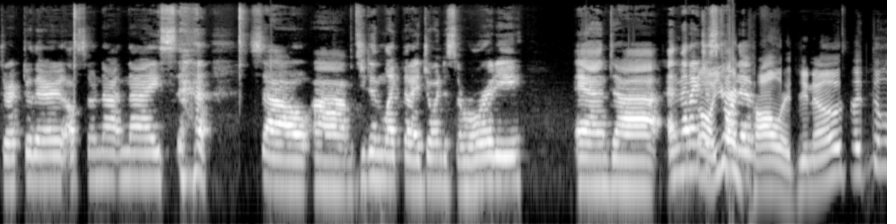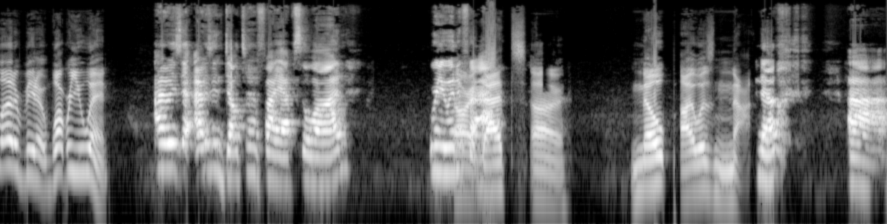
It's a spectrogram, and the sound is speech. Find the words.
director there also not nice. so um, she didn't like that I joined a sorority, and uh, and then I just oh, you're in of college, you know. The, the letter being. What were you in? I was I was in Delta Phi Epsilon. Were you in a frat? right, that's. Uh, nope, I was not. no. Uh,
